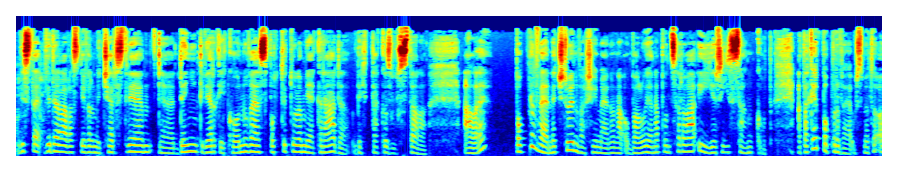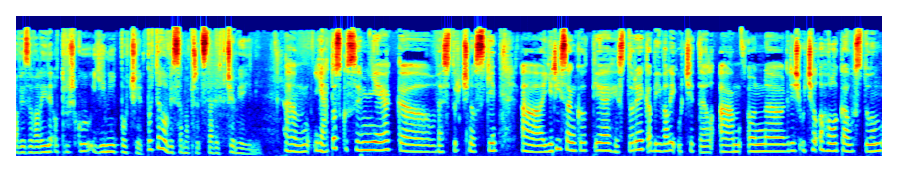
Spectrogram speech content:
Vy jste vydala vlastně velmi čerstvě eh, deník Věrky Konové s podtitulem Jak ráda bych tak zůstala. Ale Poprvé nečtu jen vaše jméno na obalu, Jana Poncarová i Jiří Sankot. A také poprvé, už jsme to avizovali, jde o trošku jiný počin. Pojďte ho vy sama představit, v čem je jiný. Um, já to zkusím nějak uh, ve stručnosti. Uh, Jiří Sankot je historik a bývalý učitel a on, uh, když učil o holokaustu, uh,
